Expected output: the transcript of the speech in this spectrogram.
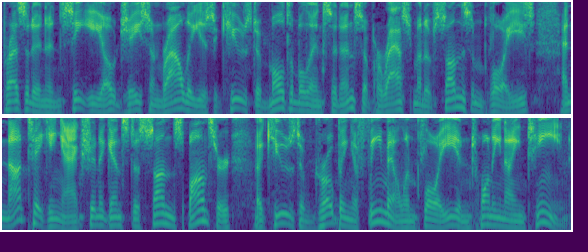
President and CEO Jason Rowley is accused of multiple incidents of harassment of Suns employees and not taking action against a Sun sponsor accused of groping a female employee in 2019.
